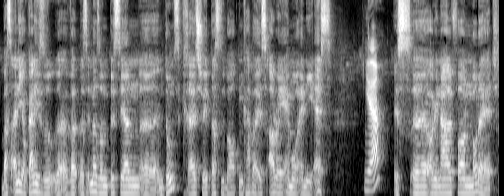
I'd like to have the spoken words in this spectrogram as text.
was eigentlich auch gar nicht so, äh, wa- was immer so ein bisschen äh, im Dunstkreis schwebt, dass es überhaupt ein Cover ist, R-A-M-O-N-E-S. ja? Ist äh, Original von Motorhead.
